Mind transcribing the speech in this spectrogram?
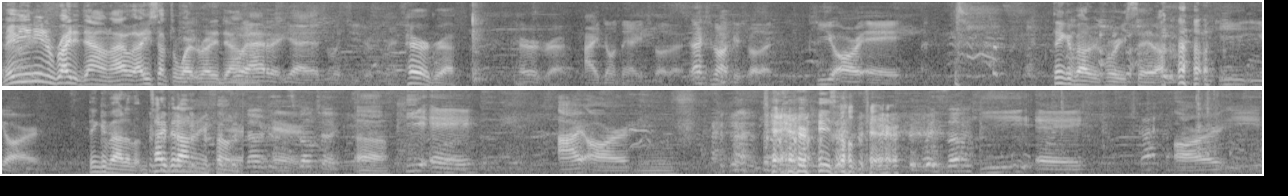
Maybe you need to write it down. I, I used to have to write, write it down. Well, add it. Yeah, that's much easier for me. Paragraph. Paragraph. I don't think I can spell that. Actually, no, I can spell that. P R A Think about it before you say it. P E R. Think about it. Type it out on your phone. Air. Uh, P A I R pear. He spelled pear. P A R E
